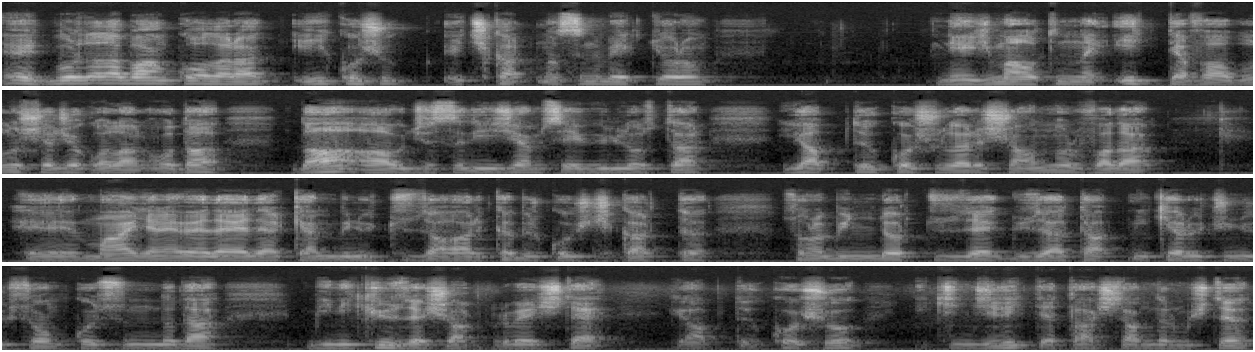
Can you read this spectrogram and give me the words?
Evet burada da banko olarak iyi koşu çıkartmasını bekliyorum. Necmi Altın'la ilk defa buluşacak olan o da dağ avcısı diyeceğim sevgili dostlar. Yaptığı koşuları Şanlıurfa'da e, Maiden'e veda ederken 1300'de harika bir koşu çıkarttı. Sonra 1400'de güzel tatminkar üçüncülük son koşusunda da 1200'de şartlı 5'te yaptığı koşu ikincilikle taşlandırmıştı.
